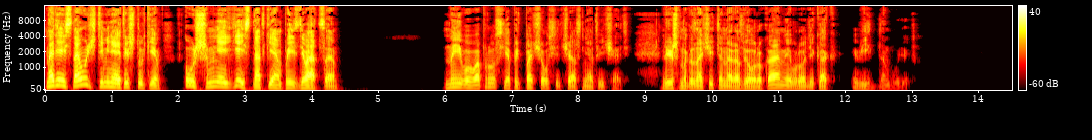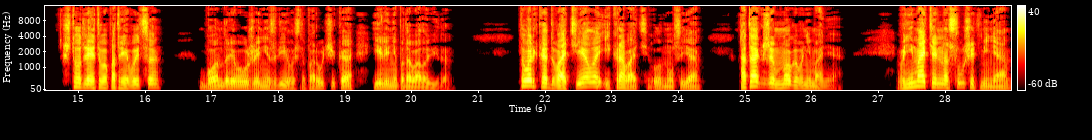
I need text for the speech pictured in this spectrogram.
Надеюсь, научите меня этой штуке. Уж мне есть над кем поиздеваться. На его вопрос я предпочел сейчас не отвечать. Лишь многозначительно развел руками, вроде как видно будет. «Что для этого потребуется?» Бондарева уже не злилась на поручика или не подавала вида. «Только два тела и кровать», — улыбнулся я, — «а также много внимания. Внимательно слушать меня,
